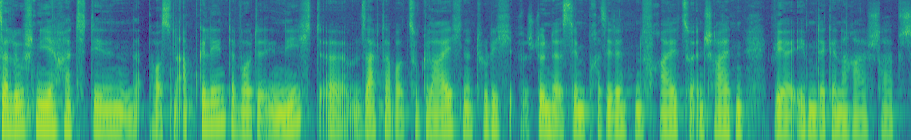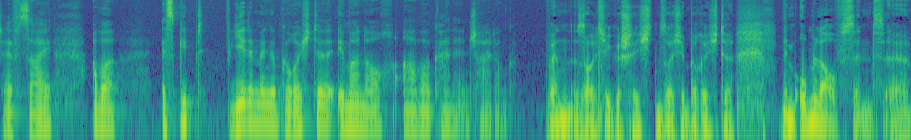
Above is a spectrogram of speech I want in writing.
Saluschny hat den Posten abgelehnt, er wollte ihn nicht, äh, sagt aber zugleich, natürlich stünde es dem Präsidenten frei zu entscheiden, wer eben der Generalstabschef sei. Aber es gibt jede Menge Gerüchte immer noch, aber keine Entscheidung. Wenn solche Geschichten, solche Berichte im Umlauf sind, äh,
